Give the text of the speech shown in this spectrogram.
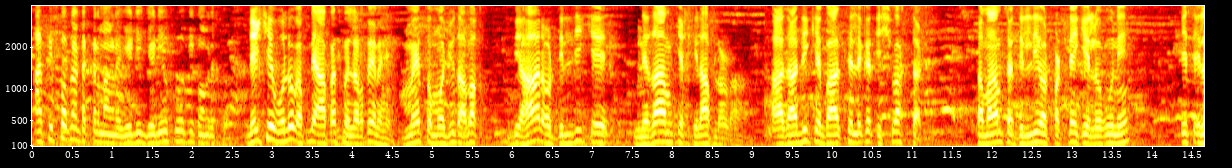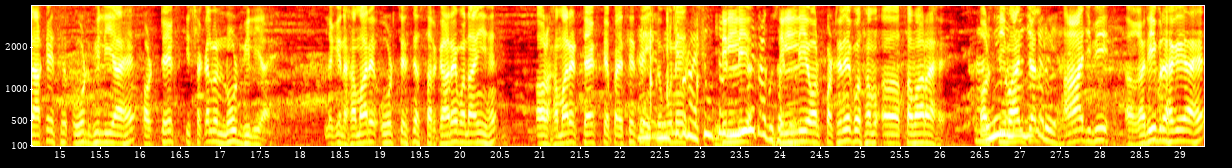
आप किसको अपना टक्कर मांग रहे हैं? जेडी जेडीयू को कि कांग्रेस को? देखिए वो लोग अपने आपस में लड़ते रहे। मैं तो मौजूदा वक्त बिहार और दिल्ली के निज़ाम के ख़िलाफ़ लड़ रहा हूँ। आज़ादी के बाद से लेकर इस वक्त तक तमाम तर दिल्ली और पटने के लोगों ने इस इलाके से वोट भी लिया है और टैक्स की शक्ल में नोट भी लिया है। लेकिन हमारे वोट से इसने सरकारें बनाई हैं और हमारे टैक्स के पैसे से इन लोगों ने दिल्ली दिल्ली और पटने को संवारा है। और सीमांचल आज भी गरीब रह गया है।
